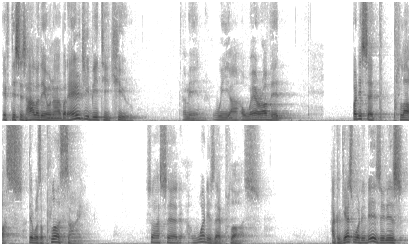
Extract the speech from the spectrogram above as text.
if this is holiday or not, but LGBTQ. I mean, we are aware of it, but it said plus. There was a plus sign. So I said, "What is that plus?" I could guess what it is. It is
